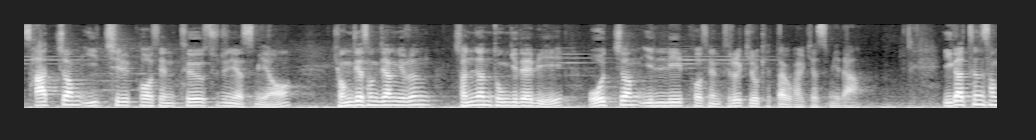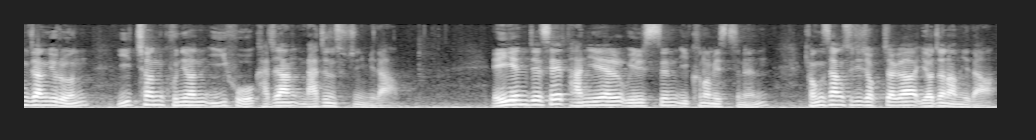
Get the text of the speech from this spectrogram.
4.27% 수준이었으며 경제 성장률은 전년 동기 대비 5.12%를 기록했다고 밝혔습니다. 이 같은 성장률은 2009년 이후 가장 낮은 수준입니다. ANZ의 다니엘 윌슨 이코노미스트는 경상수지 적자가 여전합니다.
